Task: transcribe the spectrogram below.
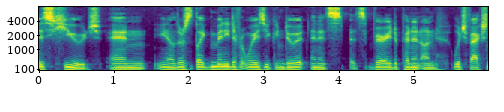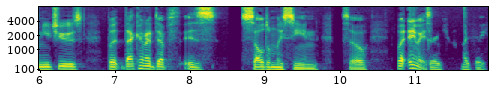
is huge. And you know there's like many different ways you can do it and it's it's very dependent on which faction you choose but that kind of depth is seldomly seen. So but anyways. I agree. I agree.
